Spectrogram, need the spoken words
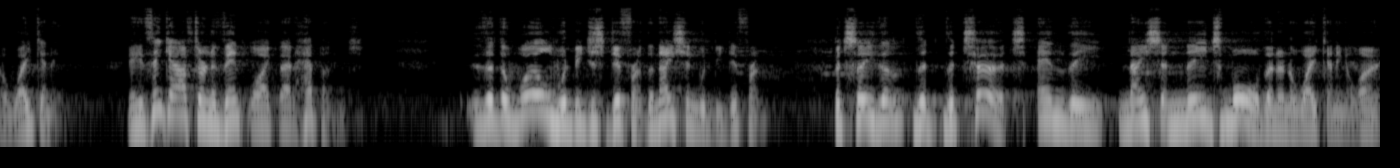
awakening. Now, you think after an event like that happened, that the world would be just different, the nation would be different. But see, the, the, the church and the nation needs more than an awakening alone.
